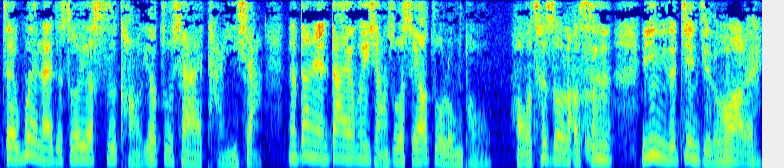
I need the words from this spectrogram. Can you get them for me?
在未来的时候要思考，要坐下来谈一下。那当然，大家会想说，谁要做龙头？好，这时候老师 以你的见解的话嘞。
